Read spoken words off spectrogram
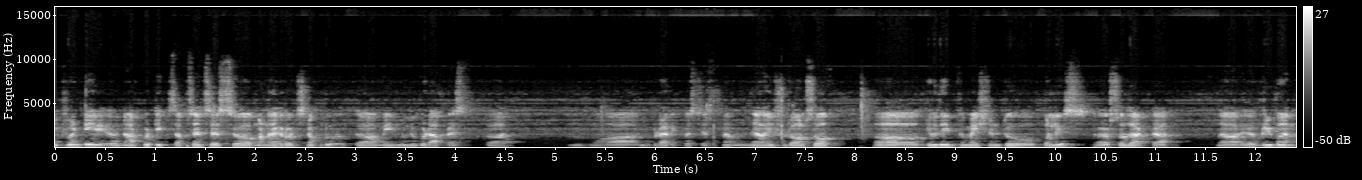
ఇటువంటి నార్కోటిక్ సబ్స్టెన్సెస్ మన దగ్గర వచ్చినప్పుడు మిమ్మల్ని కూడా press కూడా రిక్వెస్ట్ చేస్తున్నాం you should also give the information to police so that everyone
